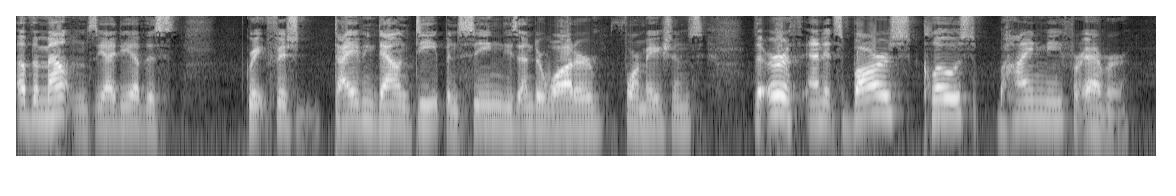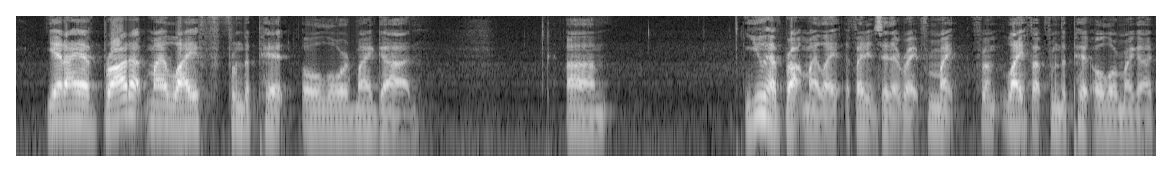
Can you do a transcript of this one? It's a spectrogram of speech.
of the mountains. The idea of this great fish diving down deep and seeing these underwater formations. The earth and its bars closed behind me forever. Yet I have brought up my life from the pit, O Lord my God. Um, you have brought my life, if I didn't say that right, from my from life up from the pit, O Lord my God.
